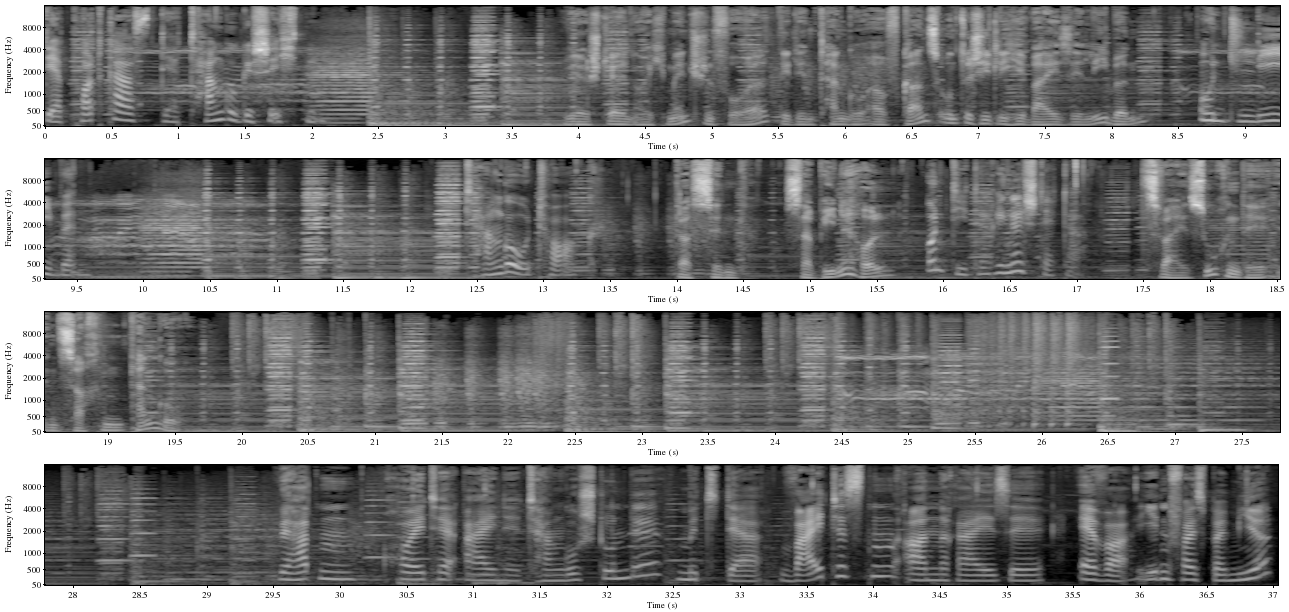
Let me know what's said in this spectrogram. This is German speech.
Der Podcast der Tango-Geschichten. Wir stellen euch Menschen vor, die den Tango auf ganz unterschiedliche Weise lieben und lieben. Tango Talk. Das sind Sabine Holl und Dieter Ringelstetter. Zwei Suchende in Sachen Tango. Wir hatten heute eine Tango-Stunde mit der weitesten Anreise ever. Jedenfalls bei mir.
